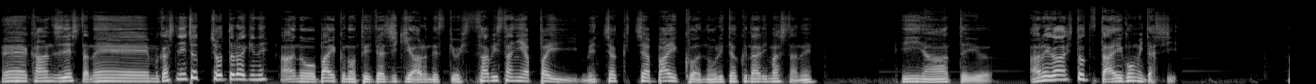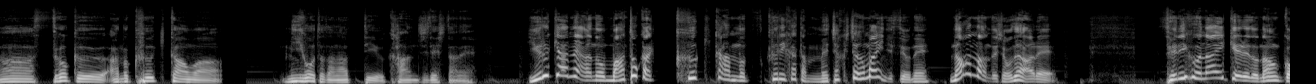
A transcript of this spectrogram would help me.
えー、感じでしたね。昔ね、ちょ、ちょっとだけね、あの、バイク乗っていた時期があるんですけど、久々にやっぱりめちゃくちゃバイクは乗りたくなりましたね。いいなーっていう。あれが一つ醍醐味だし。ああ、すごくあの空気感は見事だなっていう感じでしたね。ゆるキャンね、あの間とか空気感の作り方めちゃくちゃうまいんですよね。何なんでしょうね、あれ。セリフないけれどなんか、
